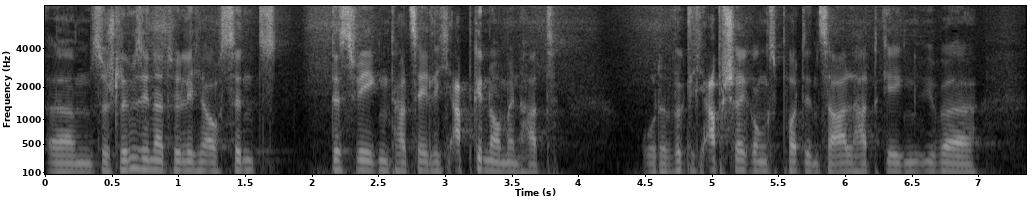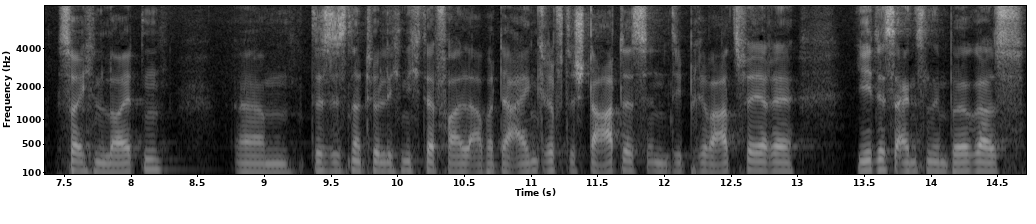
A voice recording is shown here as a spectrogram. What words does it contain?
ähm, so schlimm sie natürlich auch sind, deswegen tatsächlich abgenommen hat oder wirklich Abschreckungspotenzial hat gegenüber solchen Leuten. Ähm, das ist natürlich nicht der Fall, aber der Eingriff des Staates in die Privatsphäre jedes einzelnen Bürgers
